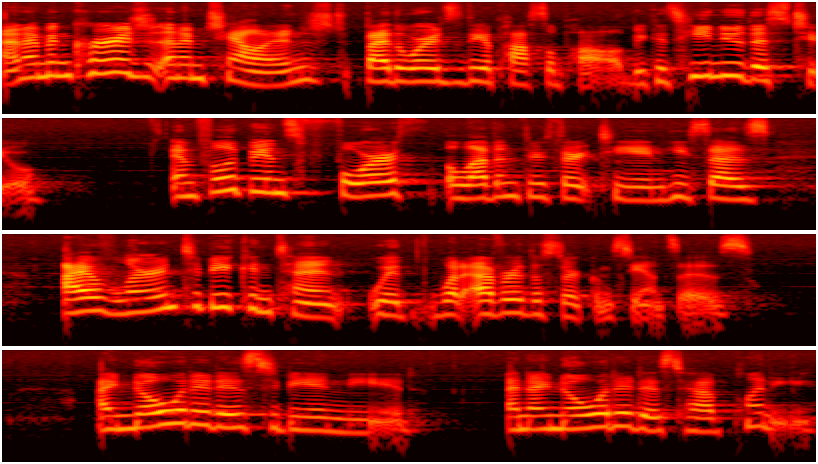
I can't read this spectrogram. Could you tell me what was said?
And I'm encouraged and I'm challenged by the words of the Apostle Paul because he knew this too. In Philippians 4 11 through 13, he says, I have learned to be content with whatever the circumstances. I know what it is to be in need, and I know what it is to have plenty.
